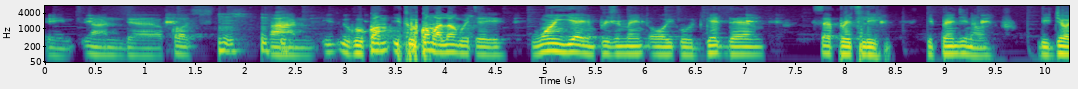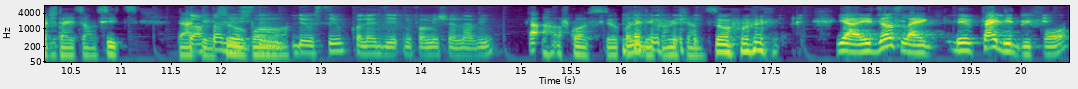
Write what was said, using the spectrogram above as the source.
In, and uh, of course, and it, it will come. It will come along with a one year imprisonment, or you could get them separately, depending on the judge that is on seat that so day. So, but they will still collect the information, Navi. Ah, of course, they'll collect the information. So, yeah, it's just like they've tried it before.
